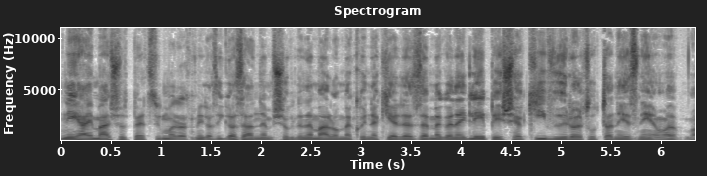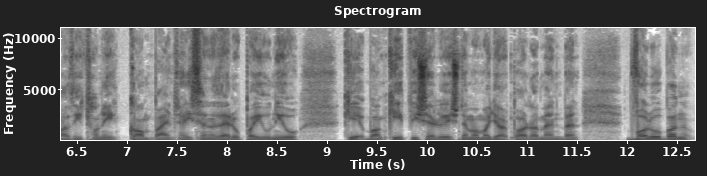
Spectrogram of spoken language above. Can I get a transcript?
Néhány másodpercünk maradt, még az igazán nem sok, de nem állom meg, hogy ne kérdezzem meg. Ön egy lépéssel kívülről tudta nézni az itthoni kampányt, hiszen az Európai Unióban képviselő, és nem a magyar parlamentben. Valóban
